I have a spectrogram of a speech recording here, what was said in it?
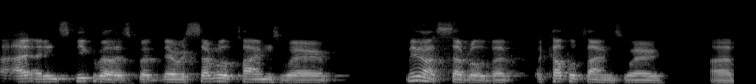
I, I didn't speak about this, but there were several times where, maybe not several, but a couple times where, uh,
